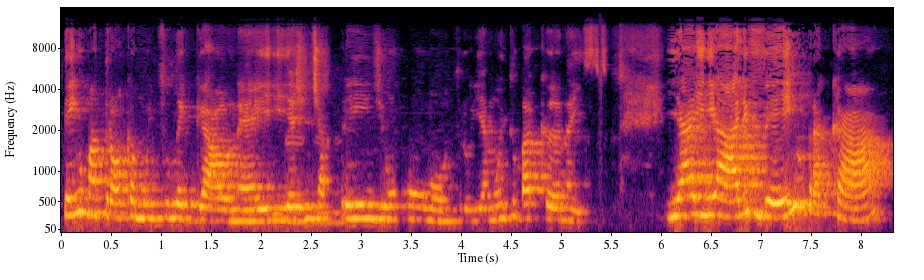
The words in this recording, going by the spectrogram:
tem uma troca muito legal, né? E a gente uhum. aprende um com o outro. E é muito bacana isso. E aí a Ali veio para cá,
